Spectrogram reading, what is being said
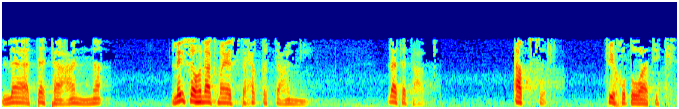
لا تتعنى. ليس هناك ما يستحق التعني. لا تتعب. أقصر في خطواتك.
